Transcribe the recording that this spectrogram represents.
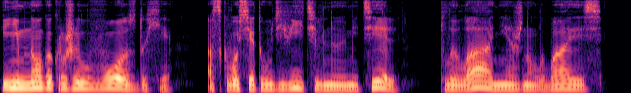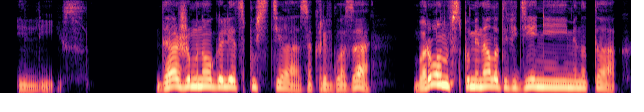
и немного кружил в воздухе, а сквозь эту удивительную метель плыла, нежно улыбаясь, Элис. Даже много лет спустя, закрыв глаза, барон вспоминал это видение именно так.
